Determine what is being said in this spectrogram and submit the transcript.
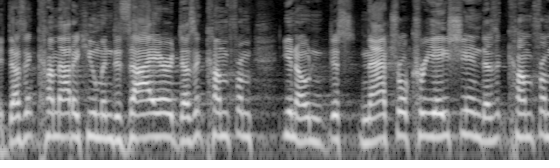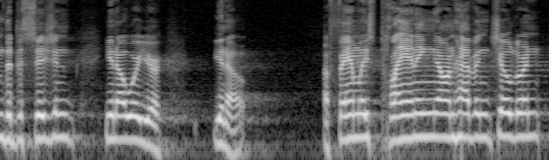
It doesn't come out of human desire. It doesn't come from, you know, just natural creation. It doesn't come from the decision, you know, where you're, you know, a family's planning on having children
